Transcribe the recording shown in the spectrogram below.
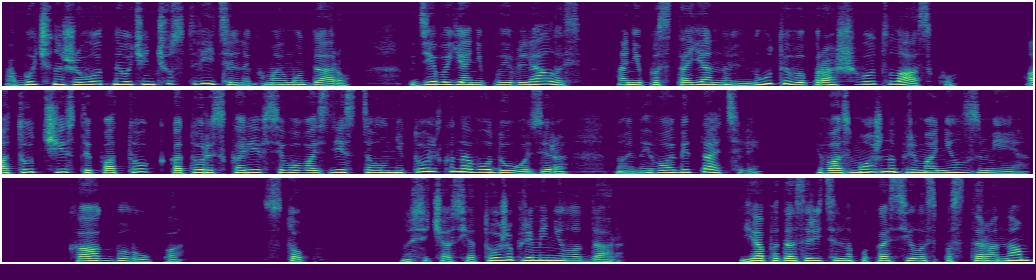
Обычно животные очень чувствительны к моему дару. Где бы я ни появлялась, они постоянно льнут и выпрашивают ласку. А тут чистый поток, который, скорее всего, воздействовал не только на воду озера, но и на его обитателей, и, возможно, приманил змея. Как глупо. Стоп. Но сейчас я тоже применила дар. Я подозрительно покосилась по сторонам,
